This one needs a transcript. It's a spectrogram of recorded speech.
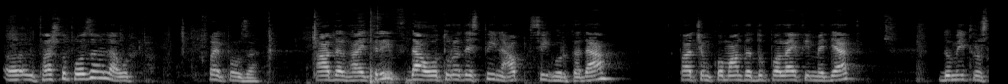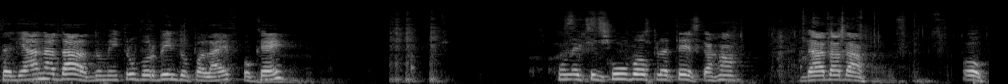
Uh, faci tu poza, Laur? Fai poza. Adelheid Trif, da, o tură de spin-up, sigur că da. Facem comandă după live imediat. Dumitru Steliana, da, Dumitru, vorbim după live, ok? Spuneți-mi cum vă plătesc, aha. Da, da, da. Ok.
